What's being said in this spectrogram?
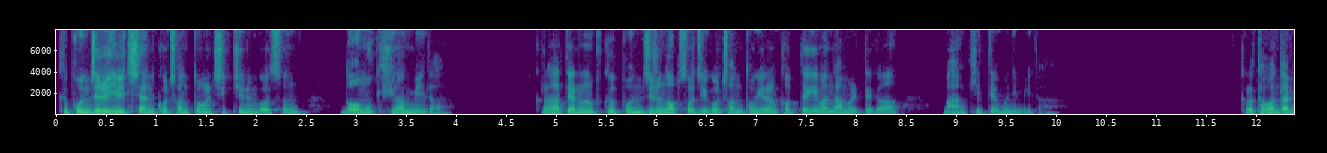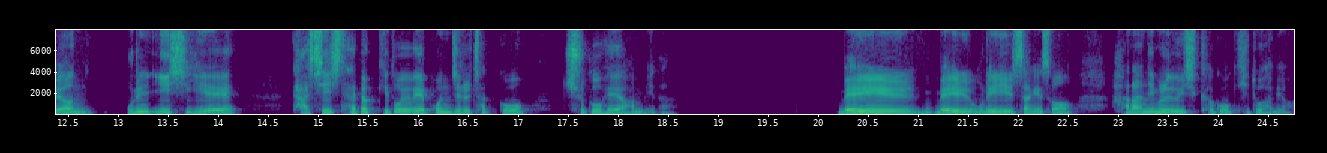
그 본질을 잃지 않고 전통을 지키는 것은 너무 귀합니다. 그러나 때로는 그 본질은 없어지고 전통이란 껍데기만 남을 때가 많기 때문입니다. 그렇다고 한다면 우리는 이 시기에 다시 새벽 기도의 본질을 찾고 추구해야 합니다. 매일 매일 우리 일상에서 하나님을 의식하고 기도하며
